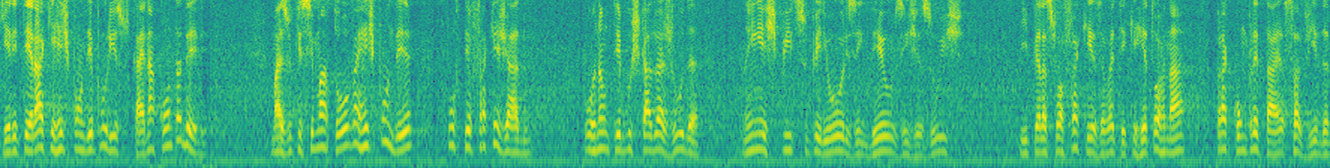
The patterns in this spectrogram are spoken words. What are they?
que ele terá que responder por isso, cai na conta dele. Mas o que se matou vai responder por ter fraquejado, por não ter buscado ajuda em espíritos superiores, em Deus, em Jesus, e pela sua fraqueza vai ter que retornar para completar essa vida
